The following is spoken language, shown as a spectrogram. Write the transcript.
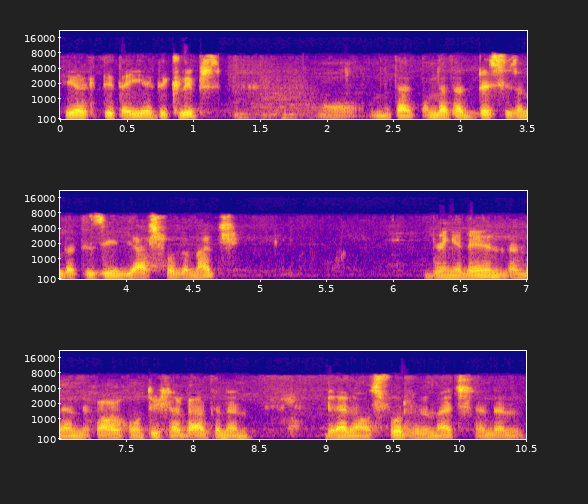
heel gedetailleerde clips. Uh, omdat, omdat het best is om dat te zien juist voor de match. Bring it in en dan gaan we gewoon terug naar buiten en bereiden ons voor voor de match. En dan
